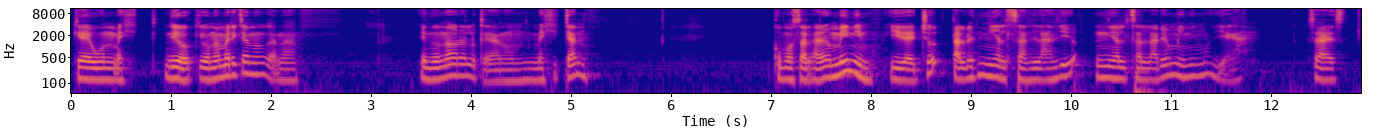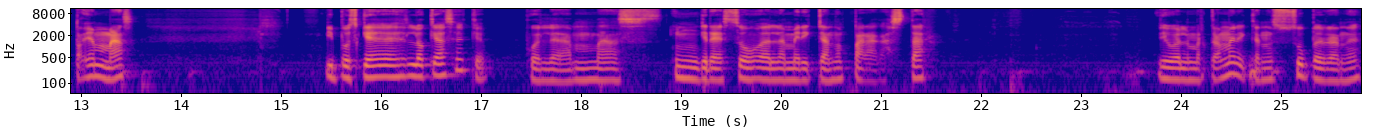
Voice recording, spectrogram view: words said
Que un, digo, que un americano gana en una hora lo que gana un mexicano como salario mínimo. Y de hecho, tal vez ni al salario, ni al salario mínimo llegan. O sea, es todavía más. Y pues, ¿qué es lo que hace? Que pues le da más ingreso al americano para gastar. Digo, el mercado americano es súper grande.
